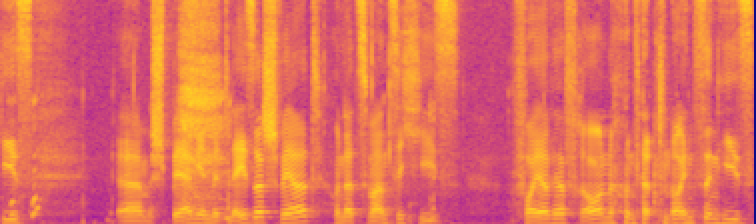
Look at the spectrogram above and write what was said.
hieß ähm, Spermien mit Laserschwert, 120 hieß Feuerwehrfrauen, 119 hieß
